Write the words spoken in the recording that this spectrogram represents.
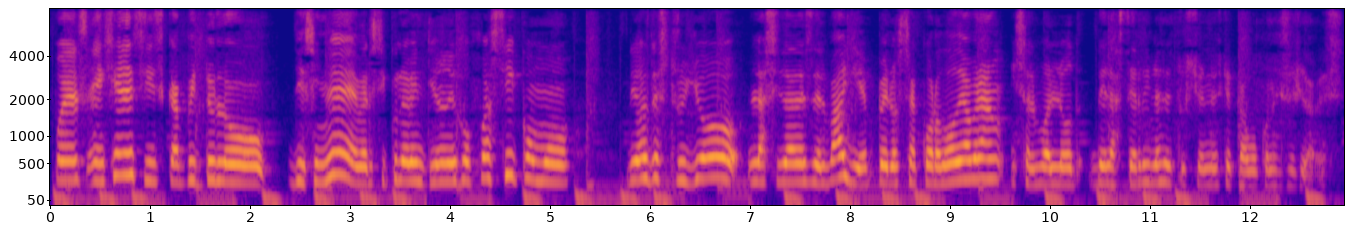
Pues en Génesis capítulo 19, versículo 21 dijo, fue así como Dios destruyó las ciudades del valle, pero se acordó de Abraham y salvó a Lot de las terribles destrucciones que acabó con esas ciudades.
